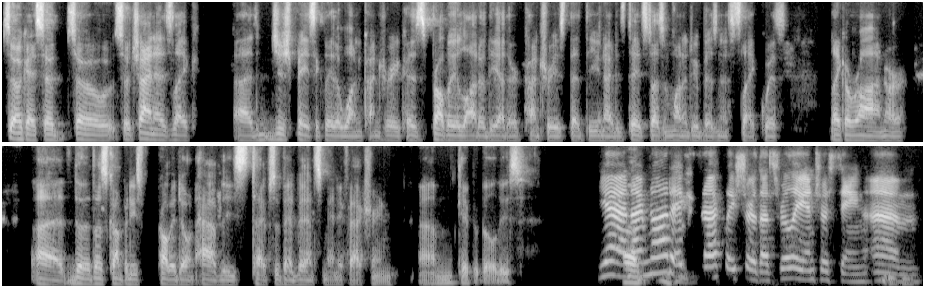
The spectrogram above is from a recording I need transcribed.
So okay, so so so China is like uh, just basically the one country because probably a lot of the other countries that the United States doesn't want to do business like with, like Iran or uh, the, those companies probably don't have these types of advanced manufacturing um, capabilities. Yeah, and um, I'm not exactly sure. That's really interesting. Um.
